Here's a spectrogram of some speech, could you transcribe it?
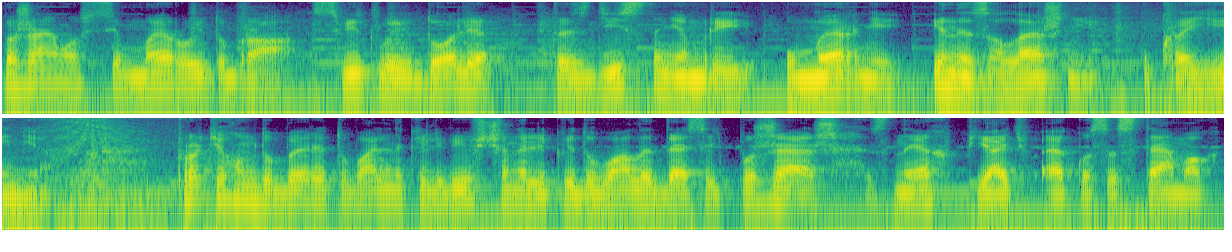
Бажаємо всім миру і добра, світлої долі та здійснення мрій у мирній і незалежній Україні. Протягом доби рятувальники Львівщини ліквідували 10 пожеж, з них 5 в екосистемах.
